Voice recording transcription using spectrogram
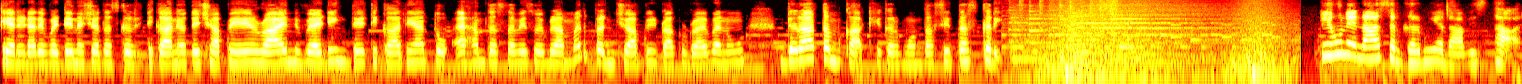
ਕੈਨੇਡਾ ਦੇ ਵੱਡੇ ਨਸ਼ਾ ਤਸਕਰ ਟਿਕਾਣੇ ਉੱਤੇ ਛਾਪੇ ਰਾਇਨ ਵੈਡਿੰਗ ਦੇ ਟਿਕਾਣਿਆਂ ਤੋਂ ਅਹਿਮ ਦਸਤਾਵੇਜ਼ ਹੋਏ ਬਰਾਮਦ। ਪੰਜਾਬੀ ਟਰੱਕ ਡਰਾਈਵਰ ਨੂੰ ਡਰਾ ਧਮਕਾ ਕੇ ਕਰਵਾਉਂਦਾ ਸੀ ਤਸਕਰੀ। ਤੇ ਹੁਣ ਇਹਨਾਂ ਸਰਗਰਮੀਆਂ ਦਾ ਵਿਸਥਾਰ।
